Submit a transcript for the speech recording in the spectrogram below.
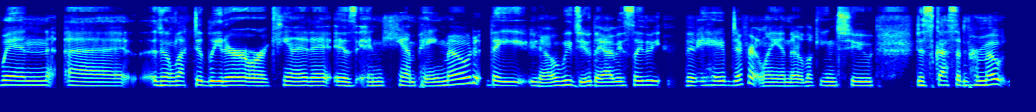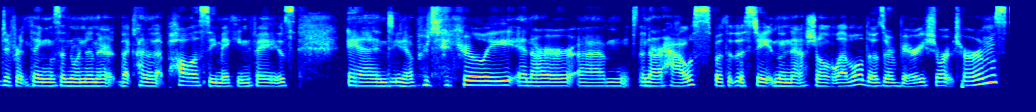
when uh, an elected leader or a candidate is in campaign mode, they, you know, we do, they obviously they behave differently and they're looking to discuss and promote different things and when in their, that kind of that policy making phase. And, you know, particularly in our um, in our house, both at the state and the national level, those are very short terms.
